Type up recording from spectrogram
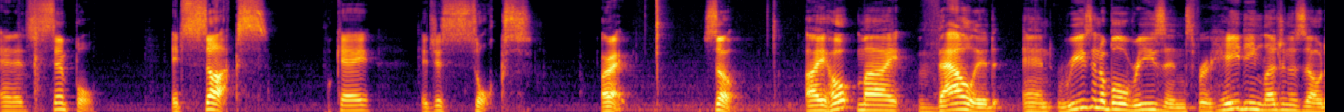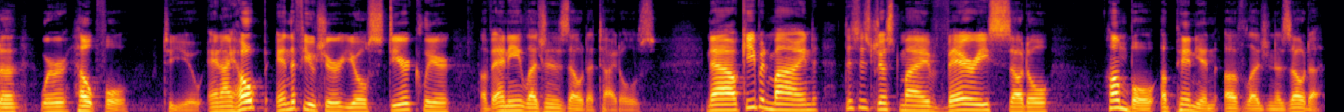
and it's simple. It sucks. Okay? It just sucks. All right. So, I hope my valid and reasonable reasons for hating Legend of Zelda were helpful to you. And I hope in the future you'll steer clear of any Legend of Zelda titles. Now, keep in mind, this is just my very subtle, humble opinion of Legend of Zelda.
